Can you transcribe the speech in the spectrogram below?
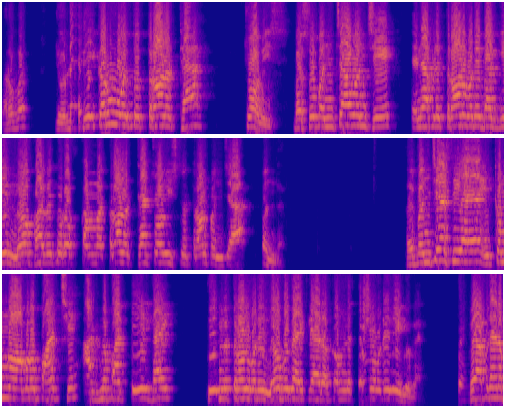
બરોબર? જો ડાયરેક્ટ કરવું હોય તો ત્રણ અઠ્ઠા ચોવીસ. બસો પંચાવન છે એને આપણે ત્રણ વડે ભાગીએ, ન ફાવે તો રફકામમાં ત્રણ અઠ્યા ચોવીસ ને ત્રણ પંચા પંદર. હવે પંચ્યાસી આયા, એકમનો આંકડો પાંચ છે આઠ ને પાંચ તેર થાય તેર ને ત્રણ વડે ન ભગાય એટલે આ રકમને ત્રણ વડે નહીં ભગાય. તો હવે આપણે એને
